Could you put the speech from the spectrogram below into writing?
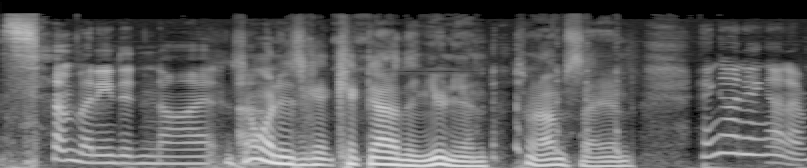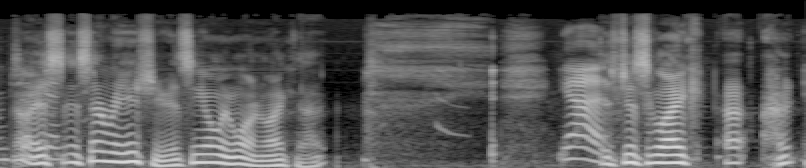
Somebody did not. someone needs to get kicked out of the union. That's what I'm saying. hang on, hang on. I'm No, it's it's every issue. It's the only one like that. yeah. It's just like uh, not It's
